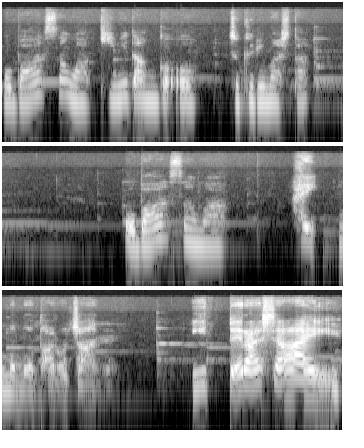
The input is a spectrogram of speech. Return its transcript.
おばあさんはきびだんごを作りました。おばあさんは、はい、桃太郎ちゃん。いってらっしゃい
